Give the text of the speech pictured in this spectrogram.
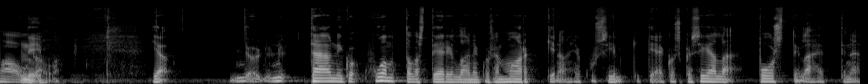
laudalla. Niin. Ja tämä on niinku huomattavasti erilainen kuin se markkina, joku silkkitie, koska siellä posti lähetti ne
